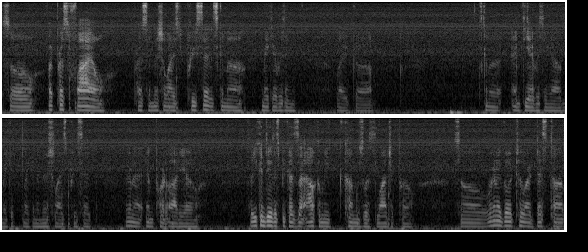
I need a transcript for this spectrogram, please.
So if I press file press initialize preset it's gonna make everything like uh, it's gonna empty everything out make it like an initialized preset. We're gonna import audio so you can do this because uh, Alchemy comes with Logic Pro. So we're gonna go to our desktop.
